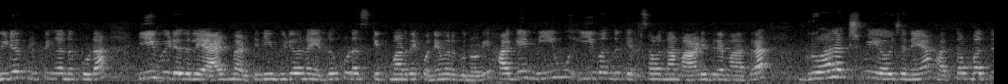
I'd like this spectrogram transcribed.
ವಿಡಿಯೋ ಕ್ಲಿಪ್ಪಿಂಗ್ ಅನ್ನು ಕೂಡ ಈ ವಿಡಿಯೋದಲ್ಲಿ ಆಡ್ ಮಾಡ್ತೀನಿ. ವಿಡಿಯೋನ ಎಲ್ಲೂ ಕೂಡ ಸ್ಕಿಪ್ ಮಾಡದೆ ಕೊನೆವರೆಗೂ ನೋಡಿ. ಹಾಗೆ ನೀವು ಈ ಒಂದು ಕೆಲಸವನ್ನ ಮಾಡಿದ್ರೆ ಮಾತ್ರ ಗೃಹಲಕ್ಷ್ಮಿ ಯೋಜನೆಯ ಹತ್ತೊಂಬತ್ತು,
